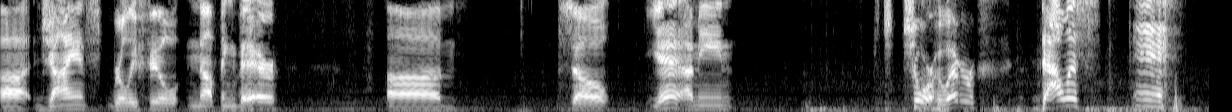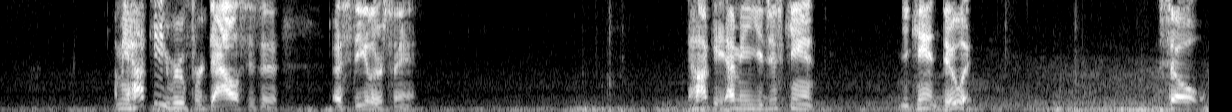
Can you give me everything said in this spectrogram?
Uh, Giants really feel nothing there. Um, so yeah, I mean, sure, whoever Dallas, eh. I mean, how can you root for Dallas as a, a Steelers fan? How can, I mean, you just can't, you can't do it. So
